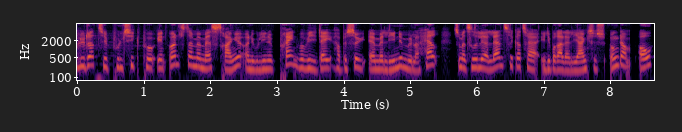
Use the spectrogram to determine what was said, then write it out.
Du lytter til Politik på en onsdag med Mads Strange og Nicoline Prehn, hvor vi i dag har besøg af Malene Møller Hall, som er tidligere landsekretær i Liberal Alliances Ungdom, og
